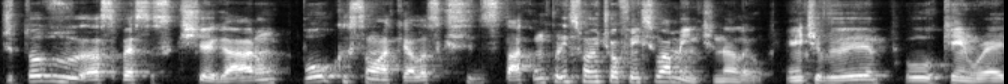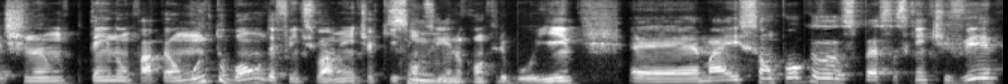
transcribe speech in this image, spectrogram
De todas as peças que chegaram, poucas são aquelas que se destacam, principalmente ofensivamente, né, Léo? A gente vê o Ken não tendo um papel muito bom defensivamente aqui, Sim. conseguindo contribuir, é, mas são poucas as peças que a gente vê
